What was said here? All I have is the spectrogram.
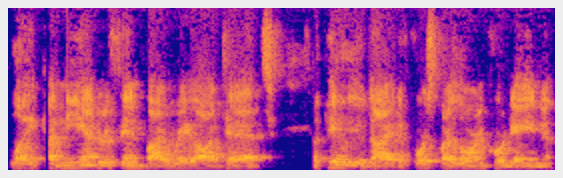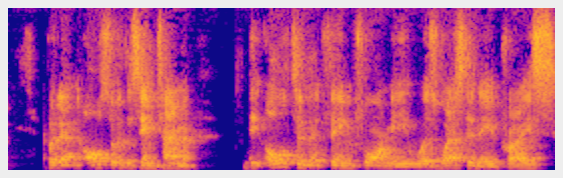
like A NeanderThin by Ray Audette, The Paleo Diet, of course, by Loren Cordain. But then also at the same time, the ultimate thing for me was Weston A. Price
